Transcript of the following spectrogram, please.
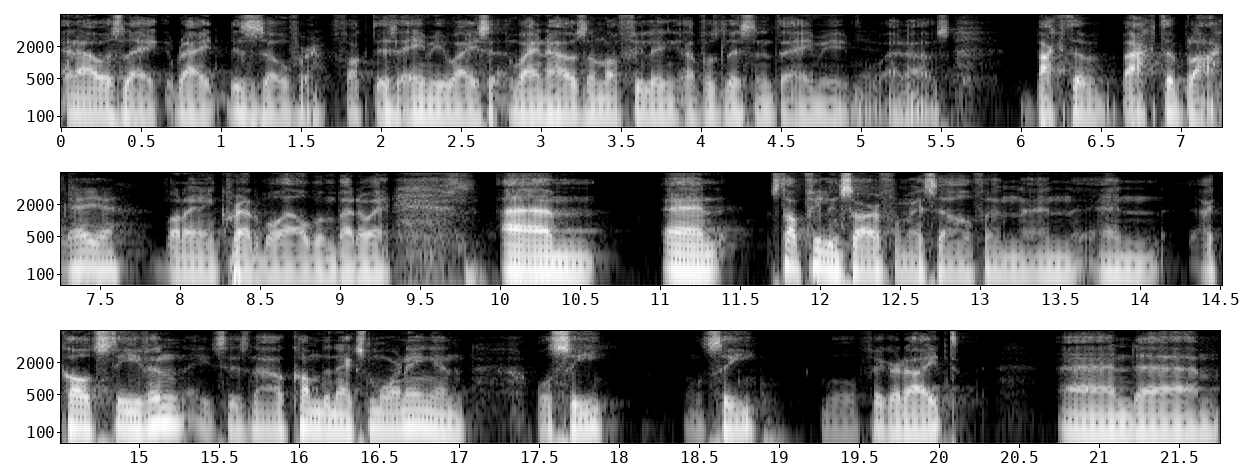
and I was like, "Right, this is over. Fuck this, Amy Winehouse. I'm not feeling." I was listening to Amy Winehouse, back to back to black. Yeah, yeah. What an incredible album, by the way. Um, and stop feeling sorry for myself. And, and, and I called Stephen. He says, now come the next morning and we'll see. We'll see. We'll figure it out. And um,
